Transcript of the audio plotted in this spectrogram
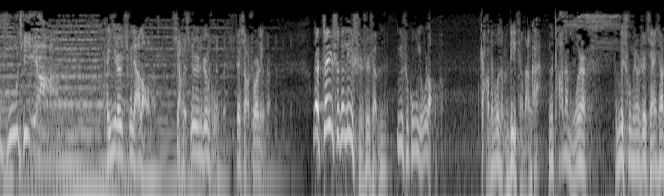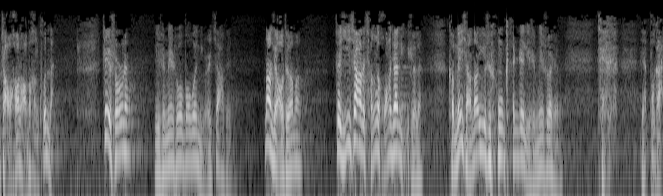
福气呀！他一人娶俩老婆，享齐人之福。这小说里边，那真实的历史是什么呢？尉迟恭有老婆，长得不怎么地，挺难看，因为他那模样，没出名之前想找个好老婆很困难。这时候呢，李世民说：“我把我女儿嫁给你，那了得吗？这一下子成了皇家女婿了。可没想到尉迟恭跟这李世民说什么？这个也不干。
